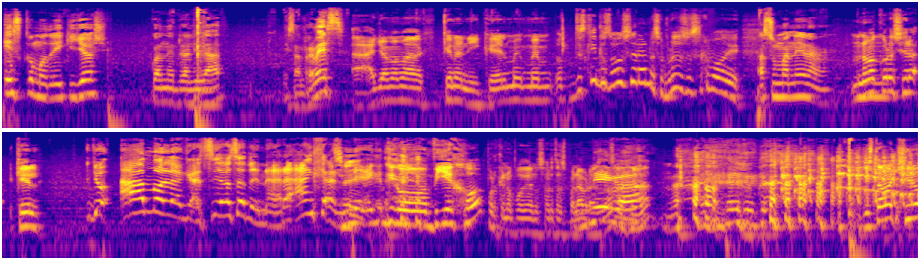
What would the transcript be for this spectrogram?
es como Drake y Josh, cuando en realidad es al revés, Ah, yo mamá Kenan y Kel. Me, me- es que los dos eran asombrosos. Es como de. a su manera. No me acuerdo si era Kel. Yo amo la gaseosa de naranja. Sí. Digo, viejo, porque no podían usar otras palabras. ¿no? Y estaba chido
